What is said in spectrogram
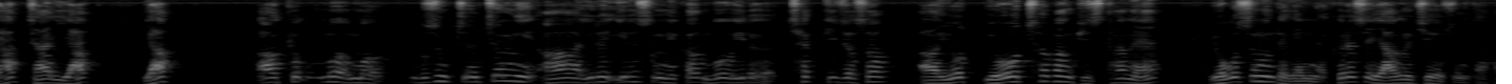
약, 자, 약, 약, 아, 그, 뭐, 뭐, 무슨 증, 증이, 아, 이래, 이랬습니까? 뭐, 이래, 책 뒤져서, 아, 요, 요 처방 비슷하네. 요거 쓰면 되겠네. 그래서 약을 지어준다.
